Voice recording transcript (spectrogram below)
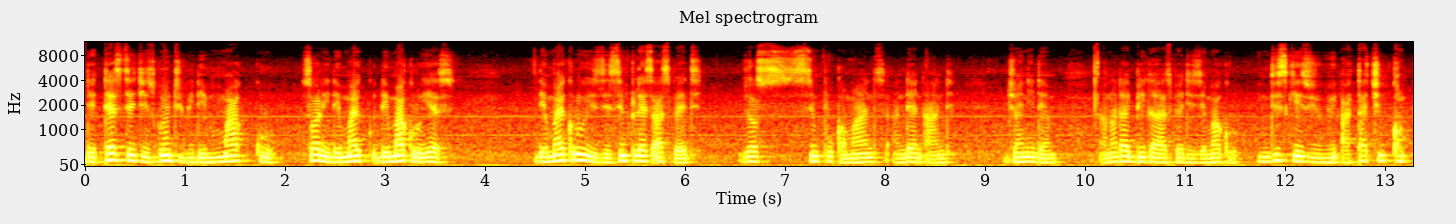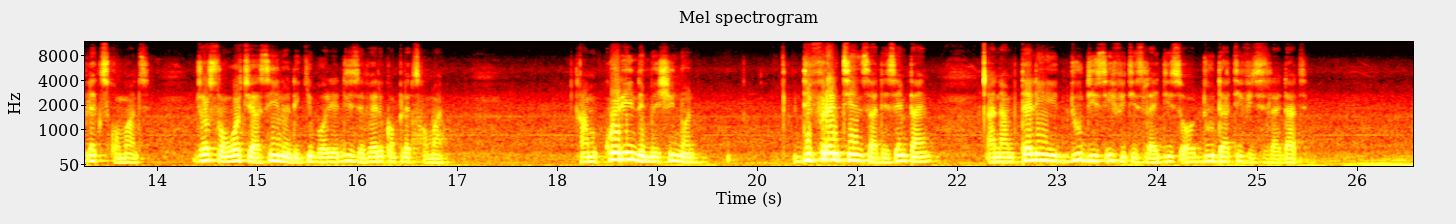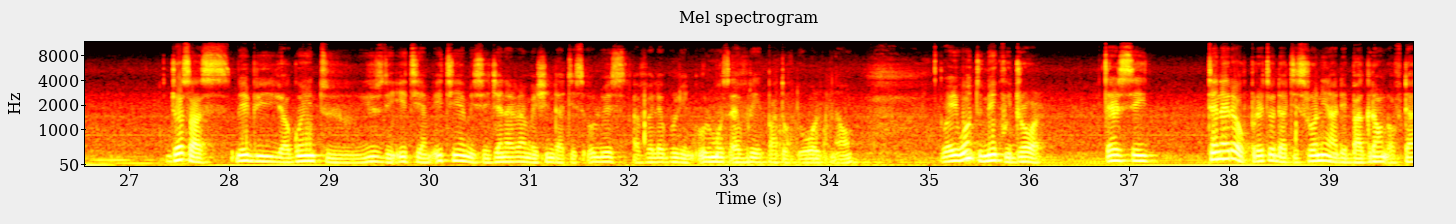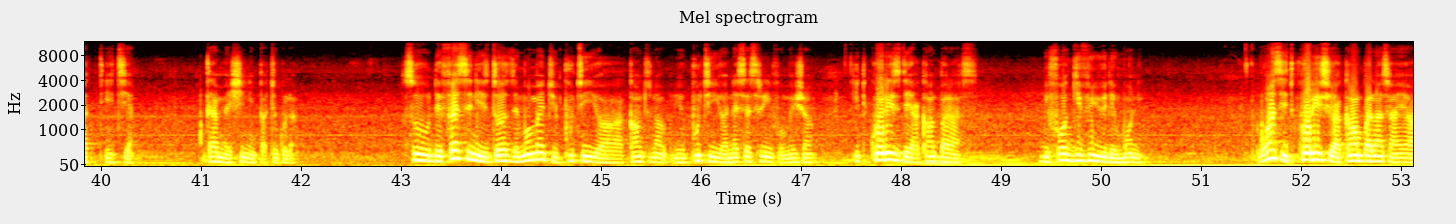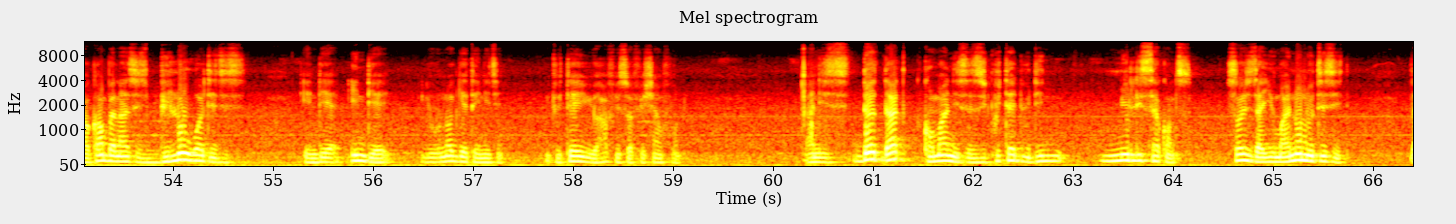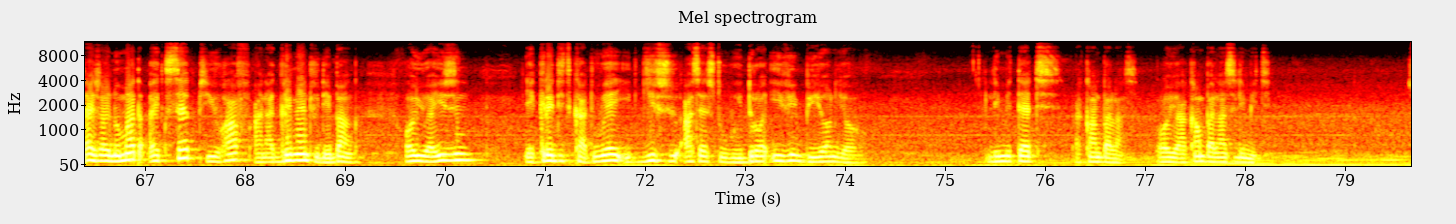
The third stage is going to be the macro. Sorry the mic the macro yes. The micro is the simplest aspect just simple commands and then and joining them. Another bigger aspect is the macro. In this case you'll be attaching complex commands. Just from what you are seeing on the keyboard here this is a very complex command. I'm querying the machine on different things at the same time and i'm telling you do this if it is like this or do that if it is like that. Just as maybe you are going to use the atm atm is a general machine that is always available in almost every part of the world now. Where you want to make withdrawal there's a ternary operator that is running at the background of that atm that machine in particular. So the first thing is just the moment you put in your account you put in your necessary information it queries the account balance before giving you the money once it queries your account balance and your account balance is below what it is in there in there you will not get anything. It will tell you you have insufficient fund and it's that, that command is executed within milliseconds such that you might not notice it. That is why no matter except you have an agreement with the bank or you are using a credit card where it gives you access to withdraw even beyond your limited account balance or your account balance limit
